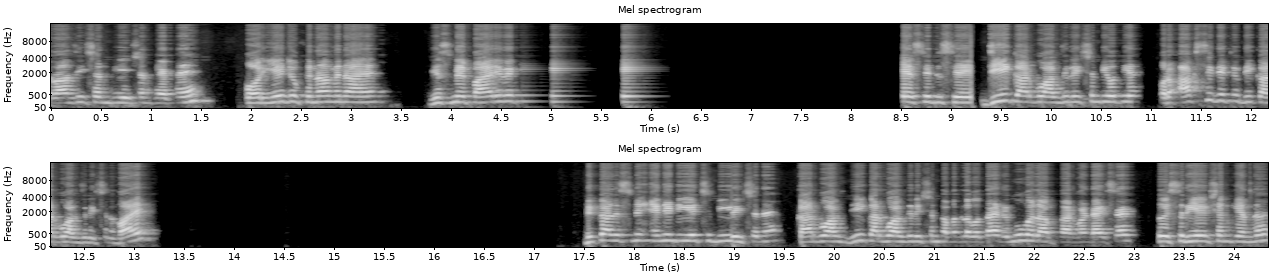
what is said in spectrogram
ट्रांजिशन रिएक्शन कहते हैं। और ये जो फिनोमिना है, जिसमें पायरिविक एसिड से डी कार्बोक्सिलेशन भी होती है और ऑक्सीडेटिव डी कार्बोक्सिलेशन वाई बिकॉज़ इसमें एनएडीएच बी रिएक्शन है। कार्बो डी कार्बोक्सिलेशन का मतलब होता है रिमूवल ऑफ़ कार्बन डाइऑक्साइड तो इस रिएक्शन के अंदर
